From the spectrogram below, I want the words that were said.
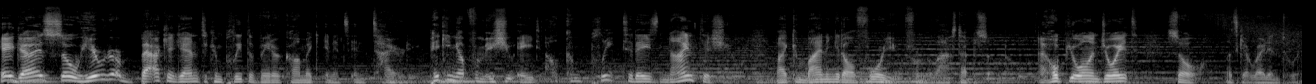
Hey guys, so here we are back again to complete the Vader comic in its entirety. Picking up from issue 8, I'll complete today's ninth issue by combining it all for you from the last episode. I hope you all enjoy it, so let's get right into it.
